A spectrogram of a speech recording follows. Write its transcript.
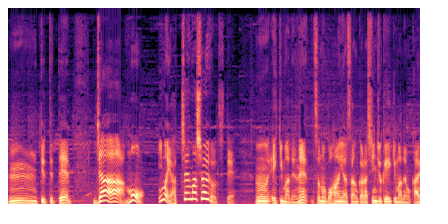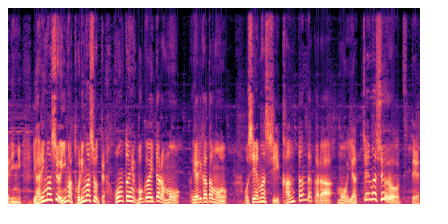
うーんって言ってて、じゃあ、もう、今やっちゃいましょうよ、つって。うん、駅までね、そのご飯屋さんから新宿駅までの帰りに、やりましょうよ、今撮りましょうって、本当に僕がいたらもう、やり方も教えますし、簡単だから、もうやっちゃいましょうよ、つって。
